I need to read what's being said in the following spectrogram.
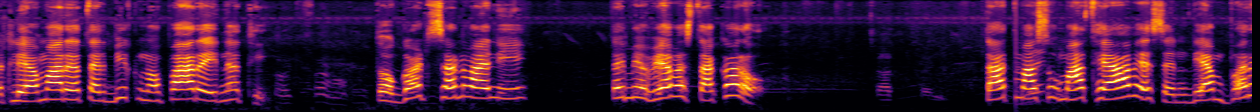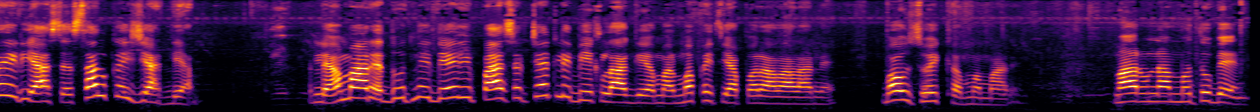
એટલે અમારે અત્યારે બીકનો પારે નથી. તો ગઢ સણવાની તમે વ્યવસ્થા કરો. તાતમાસુ માથે આવે છે ને ડેમ ભરાઈ રહ્યા છે, સલકાઈ ગયા ડેમ. એટલે અમારે દૂધની ડેરી પાસે કેટલી બીક લાગે અમારે મફતિયા પરાવાળાને, બહુ જોખમ અમારે. મારું નામ મધુબેન.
